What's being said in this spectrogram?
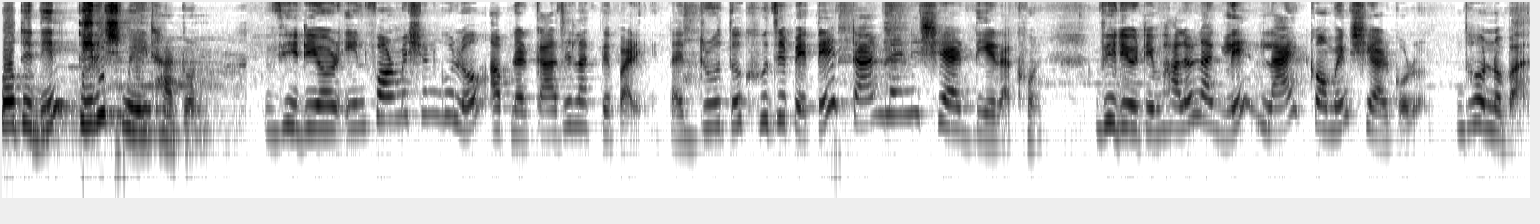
প্রতিদিন তিরিশ মিনিট হাঁটুন। ভিডিওর ইনফরমেশনগুলো আপনার কাজে লাগতে পারে, তাই দ্রুত খুঁজে পেতে টাইমলাইনে শেয়ার দিয়ে রাখুন। ভিডিওটি ভালো লাগলে লাইক, কমেন্ট, শেয়ার করুন। ধন্যবাদ।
